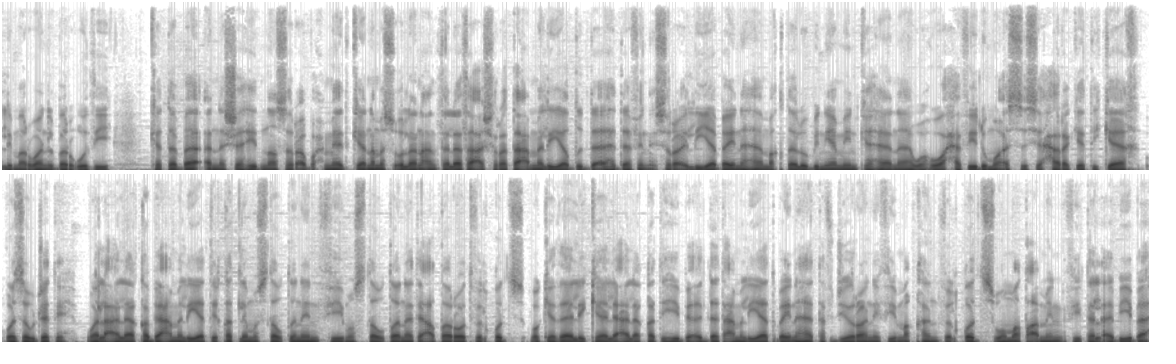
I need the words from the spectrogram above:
لمروان البرغوثي كتب أن الشهيد ناصر أبو حميد كان مسؤولا عن 13 عملية ضد أهداف إسرائيلية بينها مقتل بنيامين كهانة وهو حفيد مؤسس حركة كاخ وزوجته والعلاقة بعملية قتل مستوطن في مستوطنة عطاروت في القدس وكذلك لعلاقته بعدة عمليات بينها تفجيران في مقهى في القدس ومطعم في تل أبيبة.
